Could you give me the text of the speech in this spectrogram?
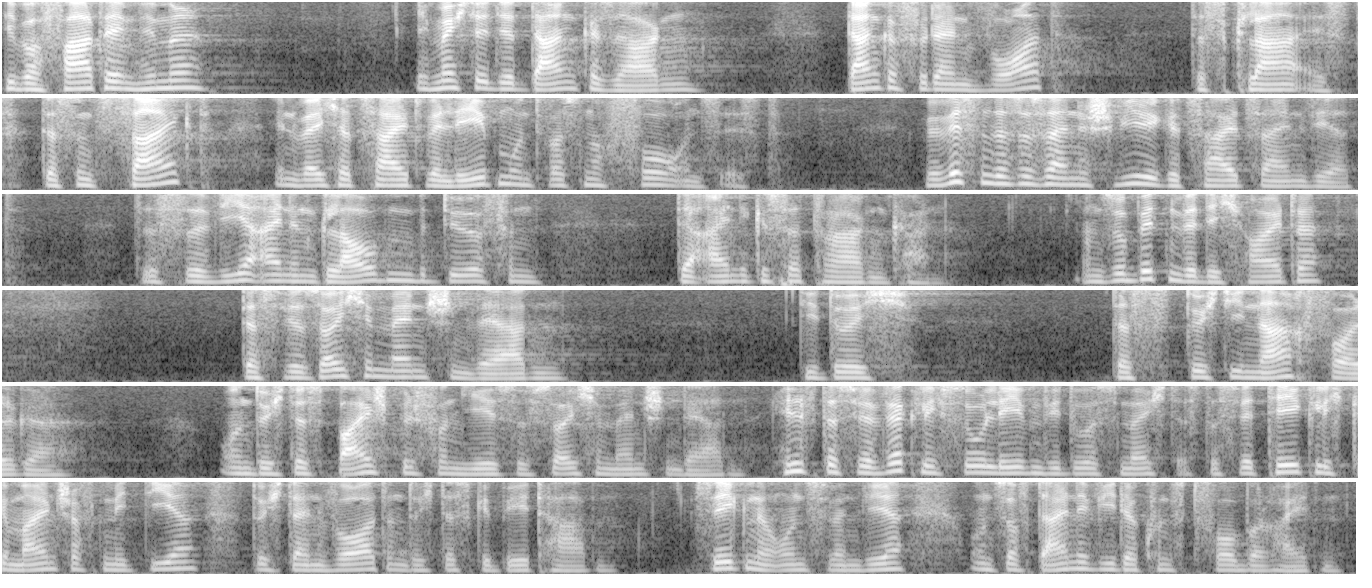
Lieber Vater im Himmel, ich möchte dir Danke sagen. Danke für dein Wort, das klar ist, das uns zeigt, in welcher Zeit wir leben und was noch vor uns ist. Wir wissen, dass es eine schwierige Zeit sein wird, dass wir einen Glauben bedürfen, der einiges ertragen kann. Und so bitten wir dich heute, dass wir solche Menschen werden, die durch, das, durch die Nachfolge und durch das Beispiel von Jesus solche Menschen werden. Hilf, dass wir wirklich so leben, wie du es möchtest, dass wir täglich Gemeinschaft mit dir durch dein Wort und durch das Gebet haben. Segne uns, wenn wir uns auf deine Wiederkunft vorbereiten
